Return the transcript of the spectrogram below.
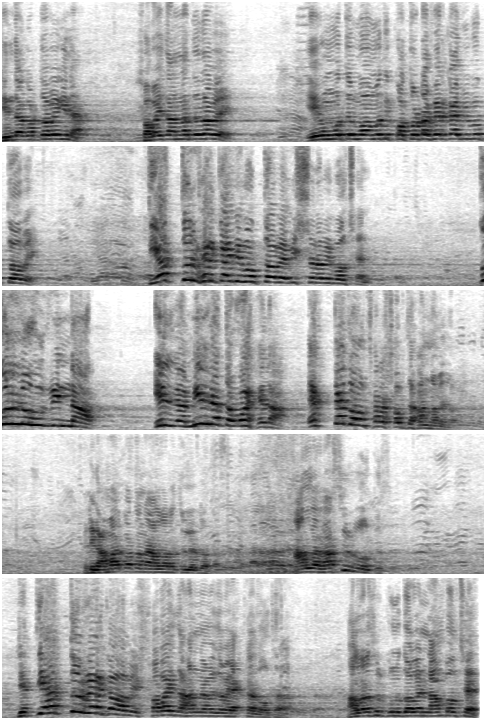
চিন্তা করতে হবে কিনা? সবাই জান্নাতে যাবে? এই উম্মতে মোহাম্মদী কতটা ফেরকায় বিভক্ত হবে? তিয়াত্তর ফেরকায় বিভক্ত হবে, বিশ্বনবী বলছেন। একটা দল ছাড়া সব জাহান্নামে কথা না, আল্লাহ আল্লাহ রাসূল বলতেছে যে তিয়াত্তর হবে, সবাই জাহান্নামে একটা দল ছাড়া। আল্লাহ কোন দলের নাম বলছেন?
